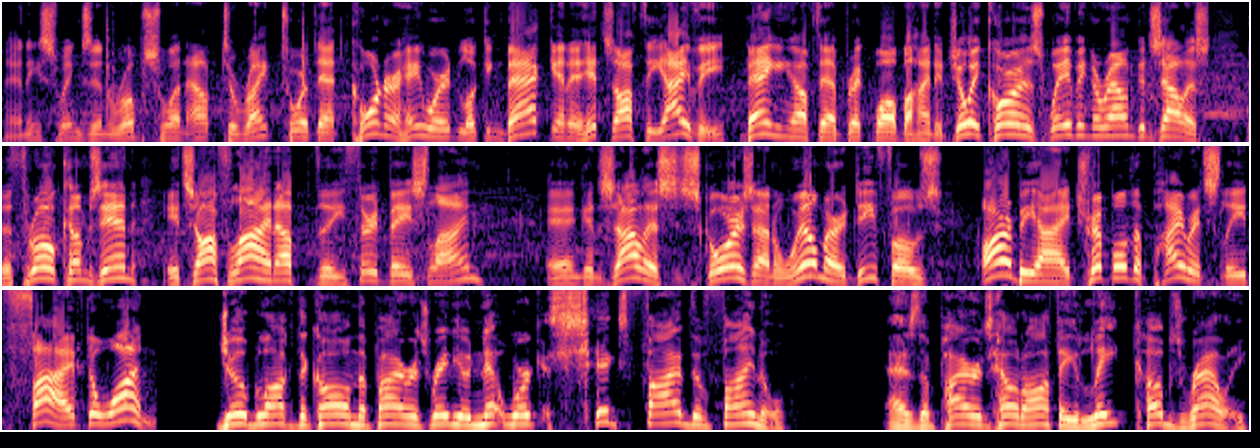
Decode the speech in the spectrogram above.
and he swings and ropes one out to right toward that corner. Heyward looking back, and it hits off the ivy, banging off that brick wall behind it. Joey Cora is waving around Gonzalez. The throw comes in, it's offline up the third base line, and Gonzalez scores on Wilmer Difo's RBI triple. The Pirates lead five to one. Joe Block the call on the Pirates radio network 6 5 the final as the Pirates held off a late Cubs rally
